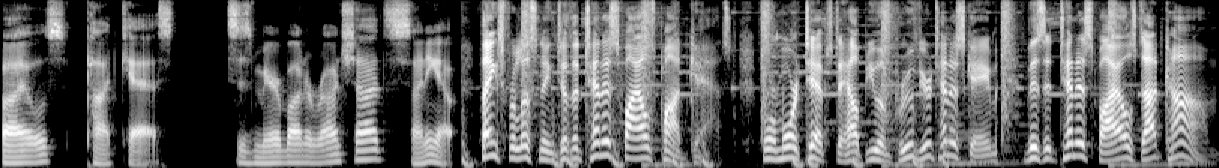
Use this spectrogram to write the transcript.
Files Podcast. This is Mirabon Aranshad signing out. Thanks for listening to the Tennis Files podcast. For more tips to help you improve your tennis game, visit tennisfiles.com.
